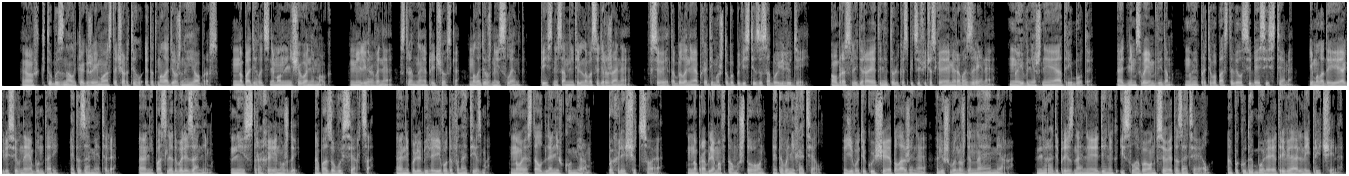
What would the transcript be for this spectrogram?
Ох, кто бы знал, как же ему осточертел этот молодежный образ. Но поделать с ним он ничего не мог. Милирование, странная прическа, молодежный сленг, песни сомнительного содержания — все это было необходимо, чтобы повести за собой людей. Образ лидера — это не только специфическое мировоззрение, но и внешние атрибуты. Одним своим видом Ноэ противопоставил себя системе, и молодые агрессивные бунтари это заметили. Они последовали за ним, не из страха и нужды, а по зову сердца. Они полюбили его до фанатизма. Ноэ стал для них кумиром, похлеще Цоя. Но проблема в том, что он этого не хотел. Его текущее положение — лишь вынужденная мера. Не ради признания, денег и славы он все это затеял, а по куда более тривиальной причине.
